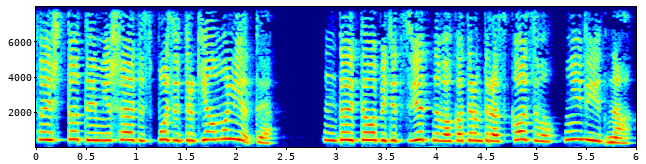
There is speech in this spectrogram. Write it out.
то есть что-то им мешает использовать другие амулеты. Да и того пятицветного, о котором ты рассказывал, не видно.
